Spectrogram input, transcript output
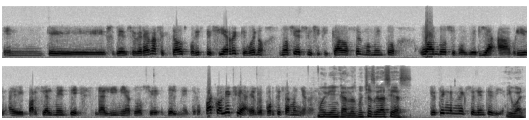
en que se, verán afectados por este cierre que bueno, no se ha especificado hasta el momento cuándo se volvería a abrir eh, parcialmente la línea 12 del metro. Paco Alexia, el reporte esta mañana. Muy bien, Carlos, muchas gracias. Que tengan un excelente día. Igual.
